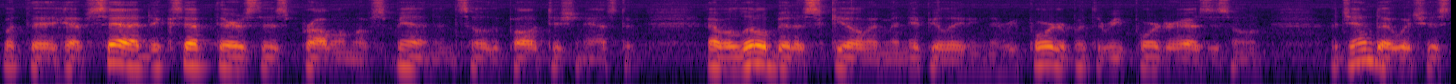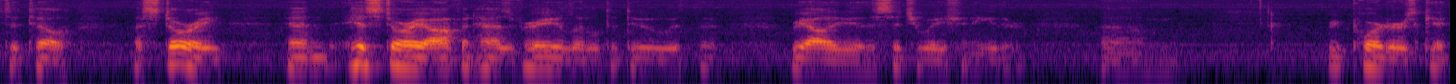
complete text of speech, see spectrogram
what they have said, except there's this problem of spin, and so the politician has to have a little bit of skill in manipulating the reporter, but the reporter has his own agenda, which is to tell a story, and his story often has very little to do with the reality of the situation either. Um, reporters get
